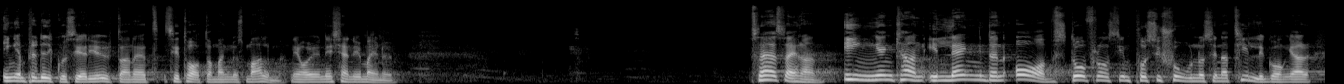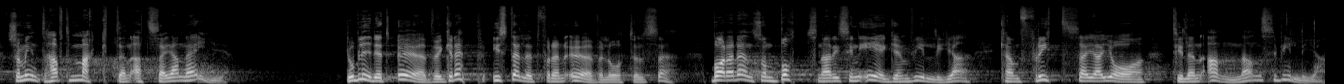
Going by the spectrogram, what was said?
ingen predikoserie utan ett citat av Magnus Malm. Ni, har, ni känner ju mig nu. Så här säger han. Ingen kan i längden avstå från sin position och sina tillgångar som inte haft makten att säga nej. Då blir det ett övergrepp istället för en överlåtelse. Bara den som bottnar i sin egen vilja kan fritt säga ja till en annans vilja.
